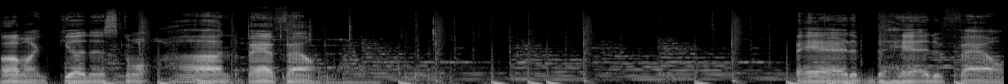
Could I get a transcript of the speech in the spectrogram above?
Oh my goodness. Come on. Ah, bad foul. Bad, bad foul.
